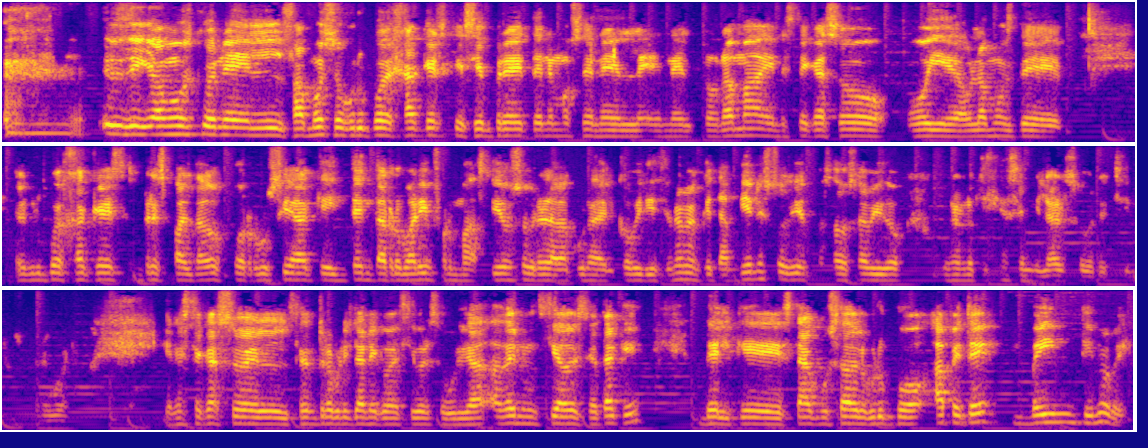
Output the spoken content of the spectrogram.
Digamos con el famoso grupo de hackers que siempre tenemos en el, en el programa. En este caso, hoy hablamos de el grupo de hackers respaldados por Rusia que intenta robar información sobre la vacuna del COVID-19, aunque también estos días pasados ha habido una noticia similar sobre chinos. Pero bueno, en este caso el Centro Británico de Ciberseguridad ha denunciado este ataque del que está acusado el grupo APT-29.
